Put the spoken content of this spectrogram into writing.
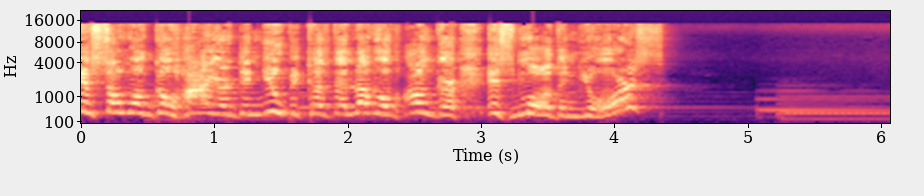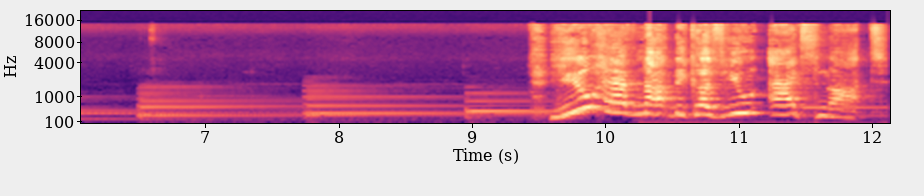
if someone go higher than you because their level of hunger is more than yours. You have not because you ask not.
